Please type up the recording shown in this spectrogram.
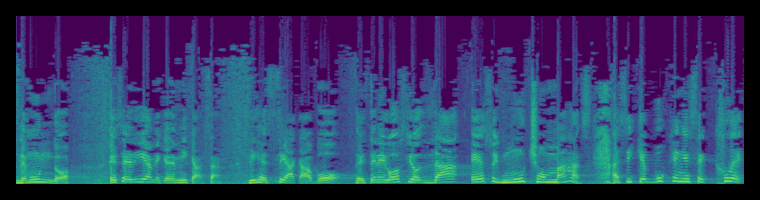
de mundo, ese día me quedé en mi casa. Dije, se acabó. Este negocio da eso y mucho más. Así que busquen ese click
